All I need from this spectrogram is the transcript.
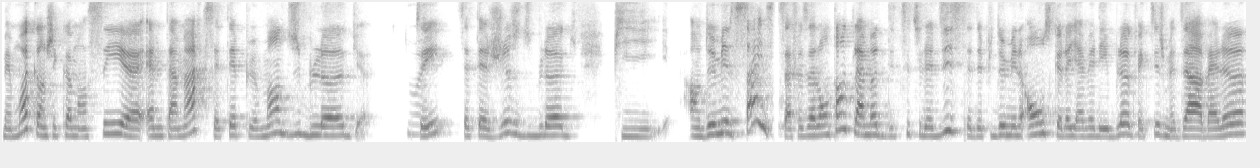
mais moi, quand j'ai commencé euh, Aime ta marque, c'était purement du blog. C'était juste du blog. Puis en 2016, ça faisait longtemps que la mode, tu l'as dit, c'était depuis 2011 que là, il y avait des blogs. Fait que, je me disais, ah ben là,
